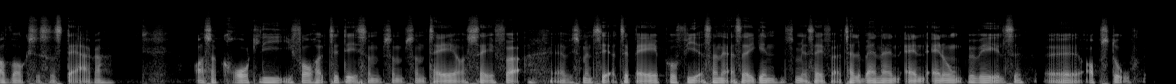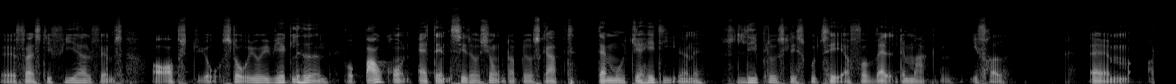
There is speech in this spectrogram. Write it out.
at vokse sig stærkere. Og så kort lige i forhold til det, som, som, som Tage også sagde før, at hvis man ser tilbage på 80'erne, altså igen, som jeg sagde før, Taliban er en, en, en ung bevægelse, øh, opstod øh, først i 94, og opstod jo i virkeligheden på baggrund af den situation, der blev skabt, da mujahedinerne lige pludselig skulle til at forvalte magten i fred. Øhm, og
